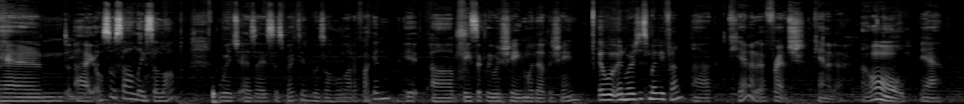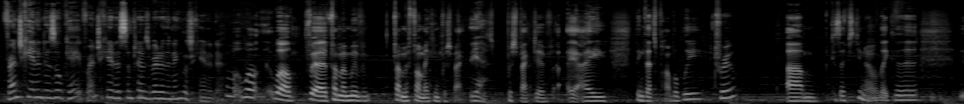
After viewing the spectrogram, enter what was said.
And I also saw Les Salopes, which, as I suspected, was a whole lot of fucking. It uh, basically was shame without the shame. Uh, And where's this movie from? Uh, Canada, French Canada. Oh, Yeah. French Canada is okay. French Canada is sometimes better than English Canada. well, well, well uh, from a movie, from a filmmaking perspective, Yeah. perspective, I, I think that's probably true. Because I've, you know, like the uh,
